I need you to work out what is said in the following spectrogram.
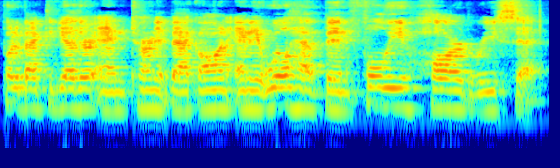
put it back together, and turn it back on, and it will have been fully hard reset.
